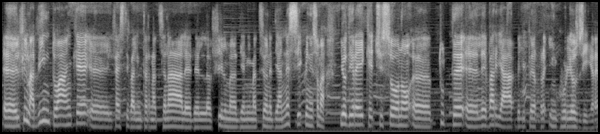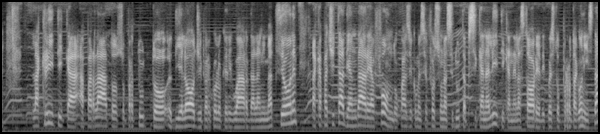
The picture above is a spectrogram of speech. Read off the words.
Eh, il film ha vinto anche eh, il Festival internazionale del film di animazione di Annecy, quindi insomma io direi che ci sono eh, tutte eh, le variabili per incuriosire. La critica ha parlato soprattutto di elogi per quello che riguarda l'animazione, la capacità di andare a fondo, quasi come se fosse una seduta psicanalitica nella storia di questo protagonista,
